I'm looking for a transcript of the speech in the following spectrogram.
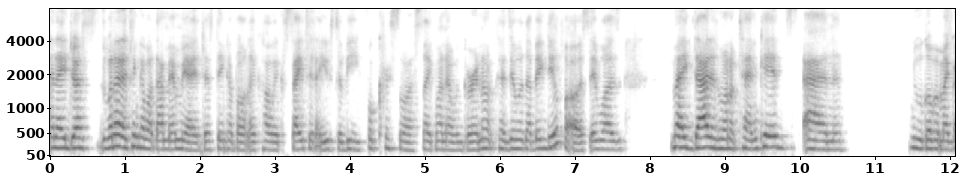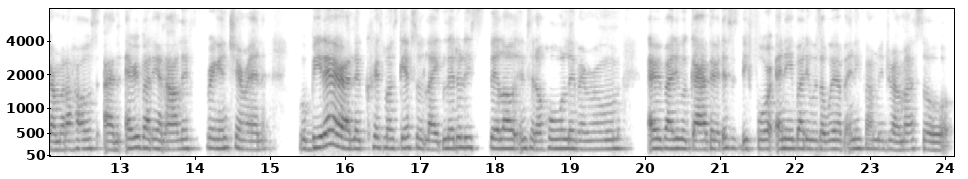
And I just, when I think about that memory, I just think about like how excited I used to be for Christmas, like when I was growing up, because it was a big deal for us. It was, my dad is one of 10 kids, and we would go to my grandmother's house, and everybody and all the friggin' children would be there, and the Christmas gifts would like literally spill out into the whole living room. Everybody would gather. This is before anybody was aware of any family drama. So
